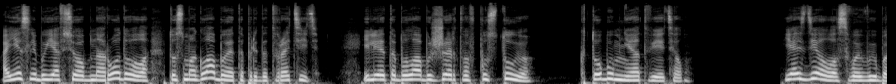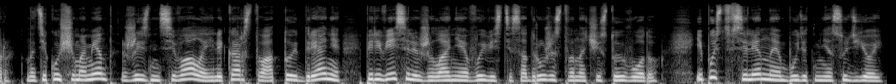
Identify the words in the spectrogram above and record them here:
А если бы я все обнародовала, то смогла бы это предотвратить? Или это была бы жертва впустую? Кто бы мне ответил? Я сделала свой выбор. На текущий момент жизнь Севала и лекарства от той дряни перевесили желание вывести Содружество на чистую воду. И пусть Вселенная будет мне судьей,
